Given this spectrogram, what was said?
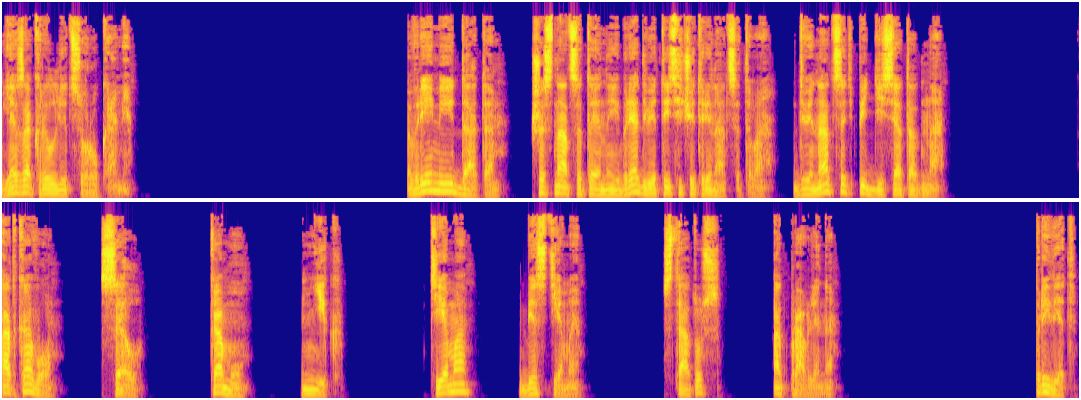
Я закрыл лицо руками. Время и дата. 16 ноября 2013, 12.51. От кого? Сел. Кому? Ник. Тема? Без темы. Статус? Отправлено. Привет.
